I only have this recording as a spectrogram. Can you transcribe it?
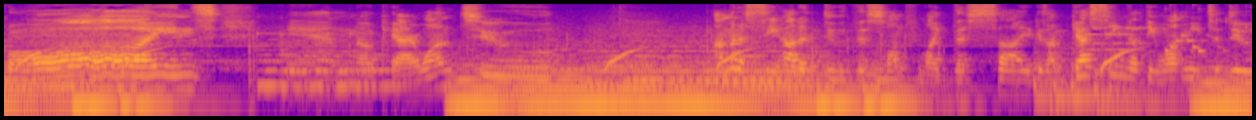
coins. And okay, I want to. I'm gonna see how to do this one from like this side because I'm guessing that they want me to do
